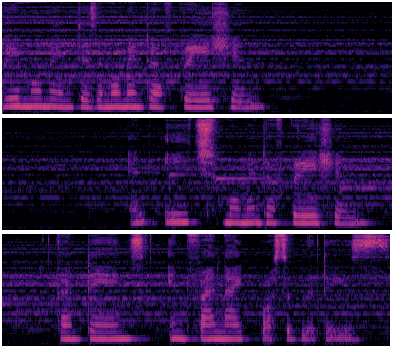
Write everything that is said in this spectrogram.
Every moment is a moment of creation, and each moment of creation contains infinite possibilities.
